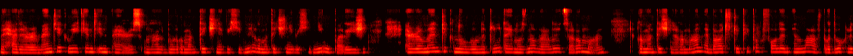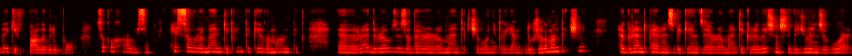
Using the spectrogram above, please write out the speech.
We had a romantic weekend in Paris. У нас був романтичний вихідний, романтичні вихідні у Парижі. A romantic novel, не плутаємо з новелою, це роман. Романтичний роман about two people falling in love, про двох людей, які впали в любов, закохалися. He's so romantic, він такий романтик. Е, Red roses are very romantic, червоні троянди дуже романтичні. Her grandparents began their romantic relationship during the war.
